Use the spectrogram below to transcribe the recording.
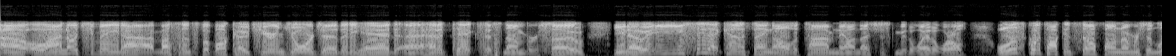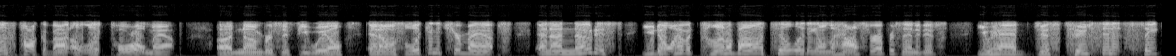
Uh, oh, I know what you mean. I, my son's football coach here in Georgia that he had uh, had a Texas number. So you know you see that kind of thing all the time now, and that's just gonna be the way of the world. Well, let's quit talking cell phone numbers and let's talk about electoral map. Uh, numbers, if you will. And I was looking at your maps, and I noticed you don't have a ton of volatility on the House of Representatives. You had just two Senate seats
